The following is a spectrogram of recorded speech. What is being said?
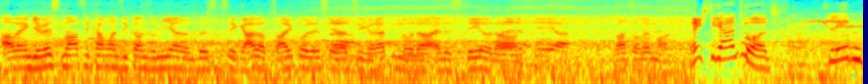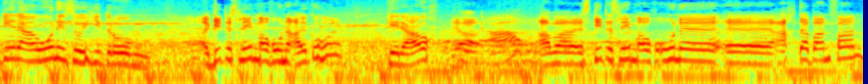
aber in gewissem Maße kann man sie konsumieren und das ist egal, ob es Alkohol ist oder Zigaretten oder LSD oder was auch immer. Richtige Antwort. Das Leben geht auch ohne solche Drogen. Geht das Leben auch ohne Alkohol? Geht auch. Ja. Aber es geht das Leben auch ohne äh, Achterbahnfahren?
